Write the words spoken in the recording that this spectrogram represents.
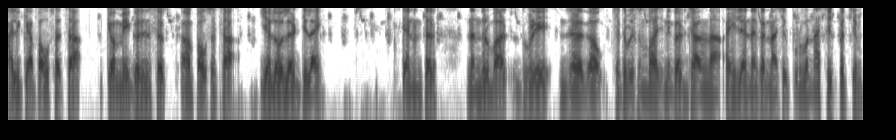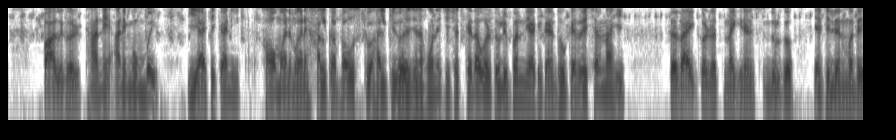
हलक्या पावसाचा किंवा मेघगर्जनसह पावसाचा येलो अलर्ट दिला आहे त्यानंतर नंदुरबार धुळे जळगाव छत्रपती संभाजीनगर जालना अहिल्यानगर नाशिक पूर्व नाशिक पश्चिम पालघर ठाणे आणि मुंबई या ठिकाणी हवामान विभागाने हलका पाऊस किंवा हलकी गर्जना होण्याची शक्यता वर्तवली पण या ठिकाणी धोक्याचा इशारा नाही. तर रायगड रत्नागिरी आणि सिंधुदुर्ग या जिल्ह्यांमध्ये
